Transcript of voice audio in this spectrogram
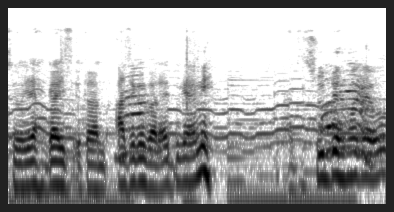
सो या गाइस यता आजको घर आइपुग्यो हामी। आज सुत्दै सक्यो हो।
